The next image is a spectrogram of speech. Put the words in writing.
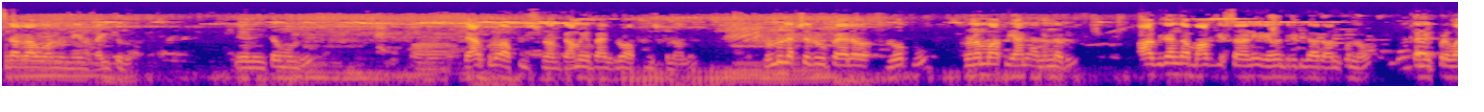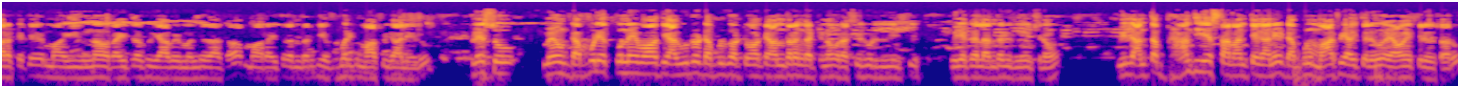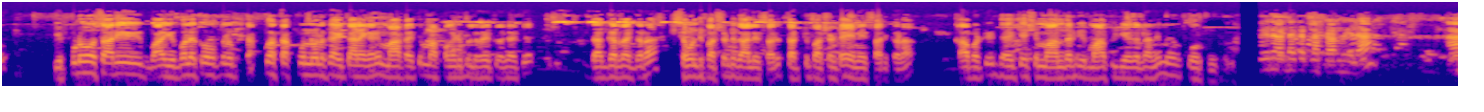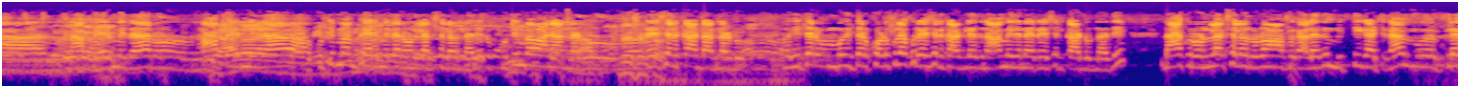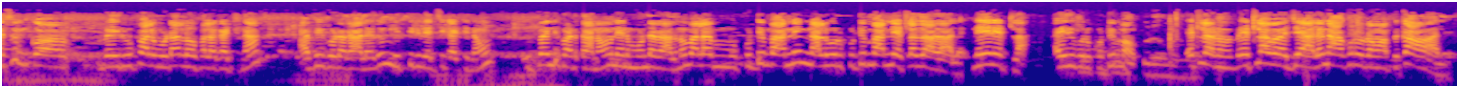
సుందర్రావు అని నేను రైతులు. నేను ఇంతకుముందు బ్యాంకులో అప్పు తీసుకున్నాను గ్రామీణ బ్యాంకులో అప్పు తీసుకున్నాను. రెండు లక్షల రూపాయల లోపు రుణమాఫీ అని అని అన్నాడు. ఆ విధంగా మాఫీ చేస్తానని రేవంత్ రెడ్డి గారు అనుకున్నాం. కానీ ఇప్పటి వరకైతే మా ఈ ఉన్న రైతులకు యాభై మంది దాకా మా రైతులందరికీ ఎవ్వరికి మాఫీ కాలేదు. ప్లస్ మేము డబ్బులు ఎక్కువ ఉన్నాయి కాబట్టి అవి కూడా డబ్బులు కట్టమంటే అందరం కట్టినాం రసీదు కూడా చూపించి విలేకరులు అందరికీ చూపించినాం. వీళ్ళు అంత భ్రాంతి చేస్తారు అంతేగాని డబ్బులు మాఫీ అవుతలేవు తెలియదు ఏమైతే తెలియదు సారు. ఎప్పుడో మా బాగా ఇవ్వలేక ఒకరు తక్కువ తక్కువ ఉన్న వాళ్ళకి అయితేనే కానీ మాకైతే మా పంగడిపల్లి రైతులకు అయితే దగ్గర దగ్గర సెవెంటీ పర్సెంట్ కాలేదు సార్ థర్టీ పర్సెంటే అయినాయి సార్ ఇక్కడ. కాబట్టి దయచేసి మా అందరికి మాఫీ చేయగలరని మేము కోరుకుంటున్నాం. నా పేరు మీద నా పేరు మీద కుటుంబం పేరు మీద రెండు లక్షలు ఉన్నది. కుటుంబం అని అన్నాడు రేషన్ కార్డు. అన్నాడు. ఇద్దరు ఇద్దరు కొడుకులకు రేషన్ కార్డు లేదు నా మీదనే రేషన్ కార్డు ఉన్నది. నాకు రెండు లక్షల రుణమాఫీ కాలేదు మిత్తి కట్టిన. ప్లస్ ఇంకో వెయ్యి రూపాయలు కూడా లోపల కట్టిన. అవి కూడా కాలేదు మిత్తికి తెచ్చి కట్టినాం. ఇబ్బంది పడతాను నేను ముండరాలను. వాళ్ళ కుటుంబాన్ని నలుగురు కుటుంబాన్ని ఎట్లా చాడాలి నేను ఎట్లా? ఐదుగురు కుటుంబం. ఎట్లా ఎట్లా చేయాలి? నాకు రుణమాఫీ కావాలి.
